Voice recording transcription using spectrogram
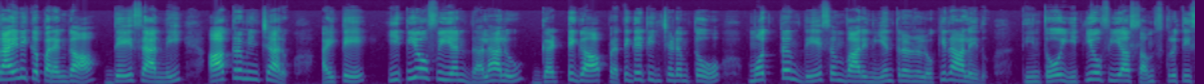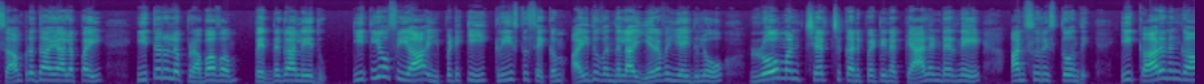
సైనిక పరంగా దేశాన్ని ఆక్రమించారు. అయితే ఇథియోపియన్ దళాలు గట్టిగా ప్రతిఘటించడంతో మొత్తం దేశం వారి నియంత్రణలోకి రాలేదు. దీంతో ఇథియోపియా సంస్కృతి సాంప్రదాయాలపై ఇతరుల ప్రభావం పెద్దగా లేదు. ఇథియోపియా ఇప్పటికీ క్రీస్తు శకం ఐదు వందల ఇరవై ఐదులో రోమన్ చర్చ్ కనిపెట్టిన క్యాలెండర్నే అనుసరిస్తోంది. ఈ కారణంగా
